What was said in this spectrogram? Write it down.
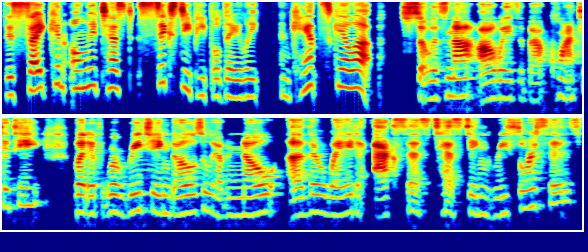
This site can only test 60 people daily and can't scale up. So it's not always about quantity, but if we're reaching those who have no other way to access testing resources,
